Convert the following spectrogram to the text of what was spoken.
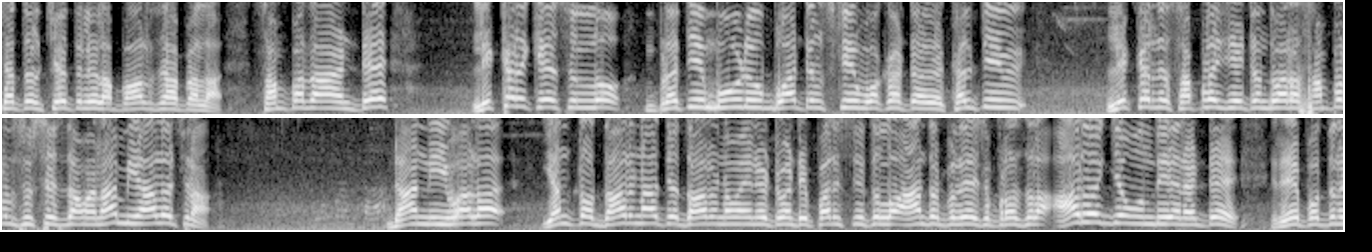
చేతులు చేతులు ఇలా బాల్ చేపల సంపద అంటే లిక్కర్ కేసుల్లో ప్రతి మూడు బాటిల్స్కి ఒక కల్తీ లిక్కర్ని సప్లై చేయటం ద్వారా సంపద సృష్టిస్తామనా మీ ఆలోచన. దాన్ని ఇవాళ ఎంత దారుణాతి దారుణమైనటువంటి పరిస్థితుల్లో ఆంధ్రప్రదేశ్ ప్రజల ఆరోగ్యం ఉంది అని అంటే రేపొద్దున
